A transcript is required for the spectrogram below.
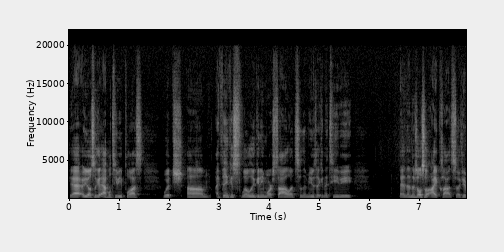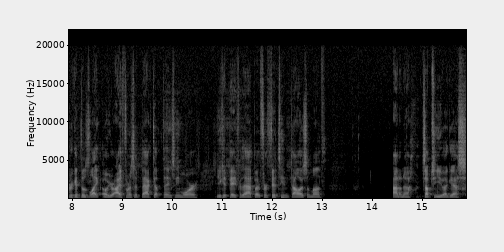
Yeah, you also get Apple TV Plus, which um, I think is slowly getting more solid. So the music and the TV, and then there's also iCloud. So if you ever get those like, oh, your iPhone isn't backed up things anymore, you could pay for that. But for fifteen dollars a month, I don't know. It's up to you, I guess.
